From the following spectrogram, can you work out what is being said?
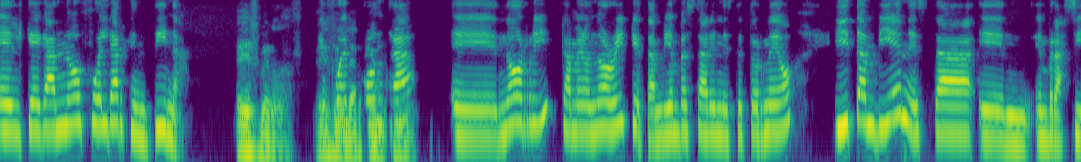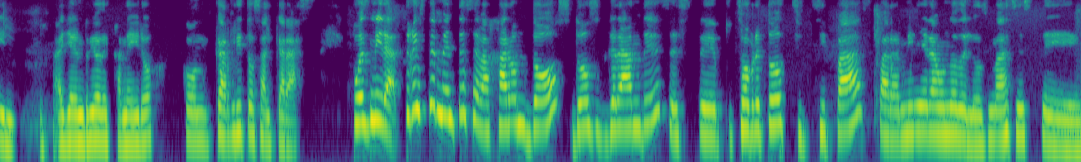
el que ganó fue el de Argentina. Es verdad. que fue contra eh, Norri, Cameron Norri, que también va a estar en este torneo, y también está en, en Brasil, allá en Río de Janeiro, con Carlitos Alcaraz. Pues mira, tristemente se bajaron dos, dos grandes, este, sobre todo Tsitsipas, para mí era uno de los más, este,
